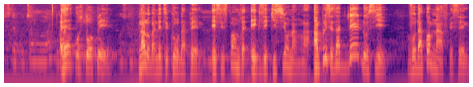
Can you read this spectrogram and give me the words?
Juste kochangola eh kostope naloba ndeti cour d'appel esuspendre exécution na nga. En plus eza deux dossiers. Vodacom na africel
